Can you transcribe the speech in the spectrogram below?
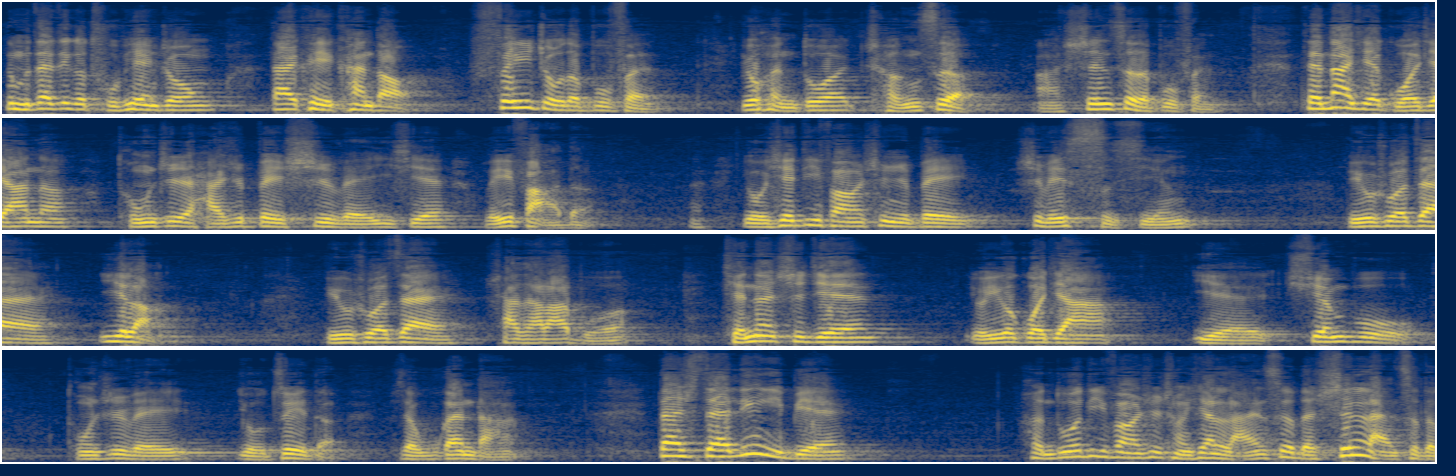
那么在这个图片中，大家可以看到非洲的部分有很多橙色啊深色的部分，在那些国家呢，同志还是被视为一些违法的，有些地方甚至被视为死刑，比如说在伊朗。比如说，在沙特阿拉伯，前段时间有一个国家也宣布同志为有罪的，在乌干达。但是在另一边，很多地方是呈现蓝色的深蓝色的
